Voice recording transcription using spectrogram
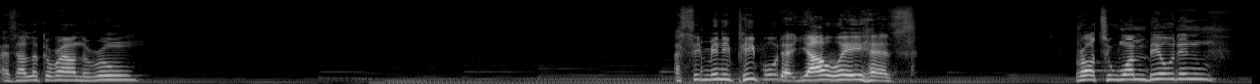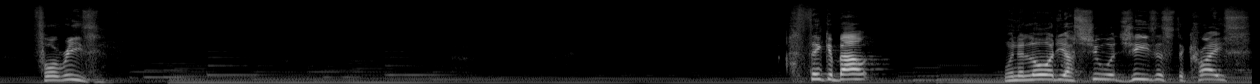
As I look around the room, I see many people that Yahweh has brought to one building for a reason. I think about when the Lord Yeshua, Jesus the Christ,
